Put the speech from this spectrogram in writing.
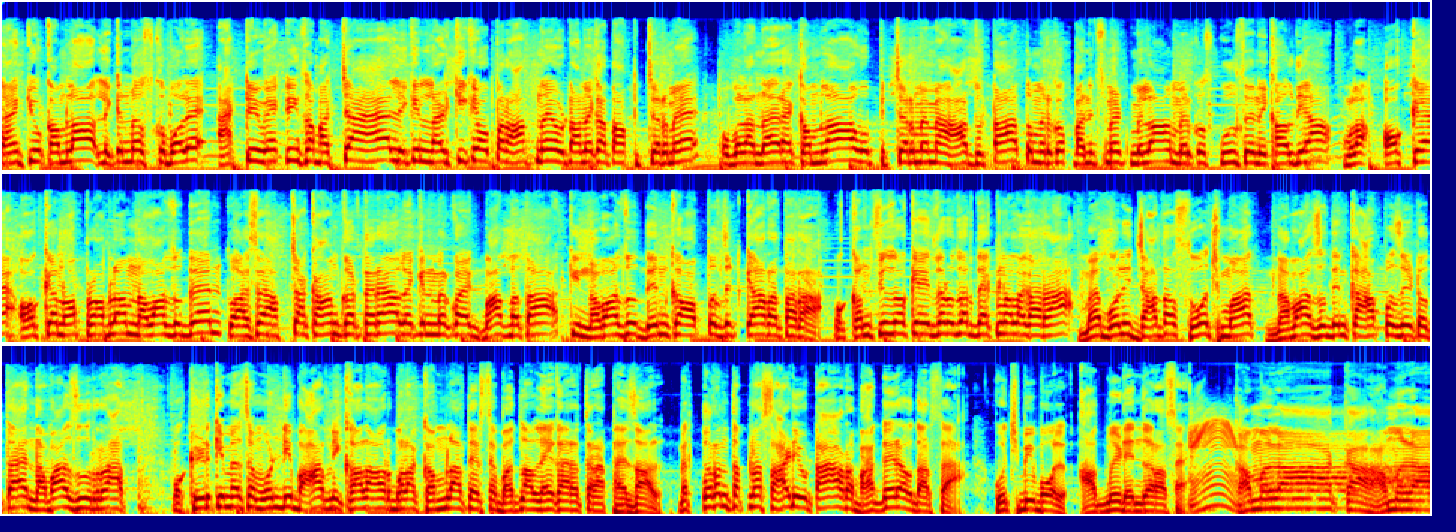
थैंक यू कमला, लेकिन मैं उसको बोले एक्टिंग एक्टिंग सब अच्छा है, लेकिन लड़की के ऊपर हाथ नहीं उठाने का था पिक्चर में। वो बोला, नहीं रे कमला, वो पिक्चर में मैं हाथ उठा तो मेरे को पनिशमेंट मिला, मेरे को स्कूल से निकाल दिया। बोला okay okay no problem Nawazuddin तो ऐसे अच्छा काम करते रहे, लेकिन मेरे को एक बात बता की नवाजुद्दीन का ऑपोजिट क्या रहता रहा? वो कंफ्यूज होकर इधर उधर देखने लगा रहा। मैं बोली, ज़्यादा सोच मत, नवाजुद्दीन का ऑपोजिट होता है, नवाजुर रात। वो खिड़की में से मुंडी बाहर निकाला और बोला कमला तेरे से बदला लेगा रहा तेरा फैजाल मैं तुरंत अपना साड़ी उठा और भाग गया उधर से। कुछ भी बोल आदमी डेंजरस है। कमला का हमला।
